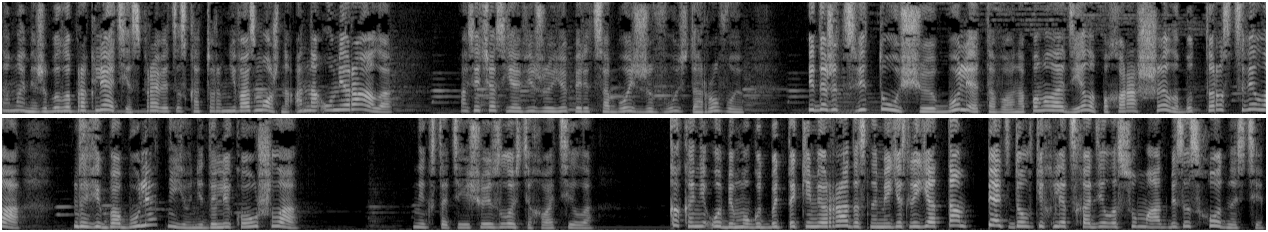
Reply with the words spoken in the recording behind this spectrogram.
На маме же было проклятие, справиться с которым невозможно. Она умирала. А сейчас я вижу ее перед собой, живую, здоровую и даже цветущую. Более того, она помолодела, похорошела, будто расцвела. Да и бабуля от нее недалеко ушла. Мне, кстати, еще и злость охватила. Как они обе могут быть такими радостными, если я там пять долгих лет сходила с ума от безысходности?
